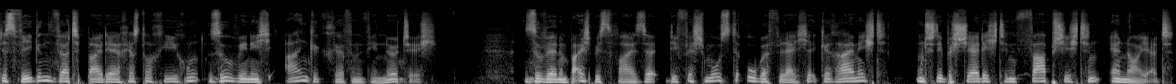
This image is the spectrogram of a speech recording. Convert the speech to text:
Deswegen wird bei der Restaurierung so wenig eingegriffen wie nötig. So werden beispielsweise die verschmutzte Oberfläche gereinigt und die beschädigten Farbschichten erneuert.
